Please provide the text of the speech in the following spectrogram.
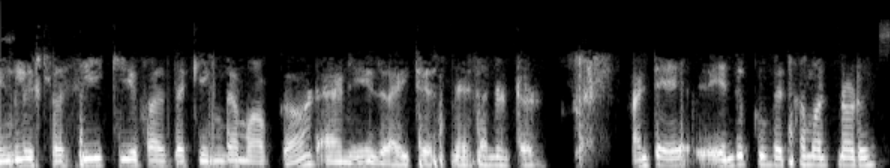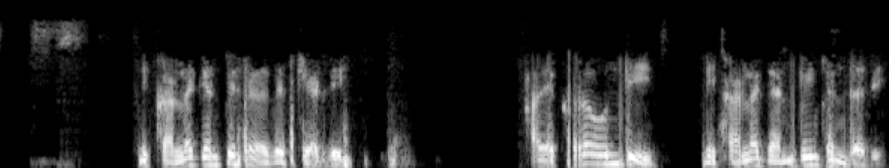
ఇంగ్లీష్లో seek you for the kingdom of God and his righteousness అని అంటాడు. అంటే ఎందుకు వెతకమంటున్నాడు? నీ కళ్ళకి కనిపిస్తే కదా వెతికాడిది అది ఎక్కడో ఉంది. నీ కళ్ళకి కనిపించింది అది.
